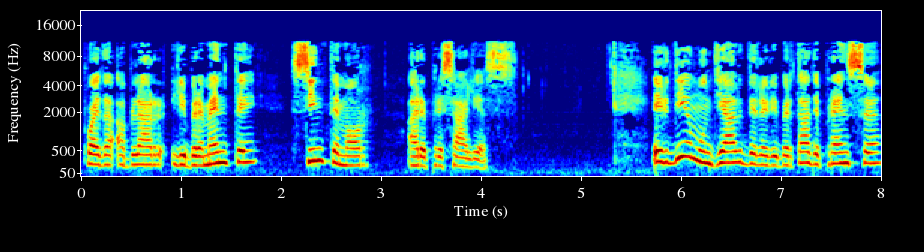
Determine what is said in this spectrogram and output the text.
pueda hablar libremente sin temor a represalias. El Día Mundial de la Libertad de Prensa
